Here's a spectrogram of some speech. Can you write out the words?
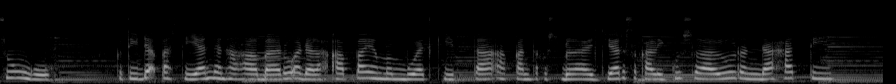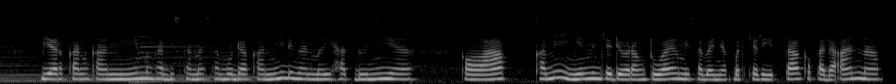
sungguh. Ketidakpastian dan hal-hal baru adalah apa yang membuat kita akan terus belajar sekaligus selalu rendah hati. Biarkan kami menghabiskan masa muda kami dengan melihat dunia. Kelak, kami ingin menjadi orang tua yang bisa banyak bercerita kepada anak.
